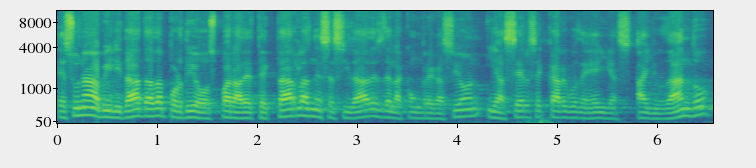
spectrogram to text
es una habilidad dada por Dios para detectar las necesidades de la congregación y hacerse cargo de ellas, ayudando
